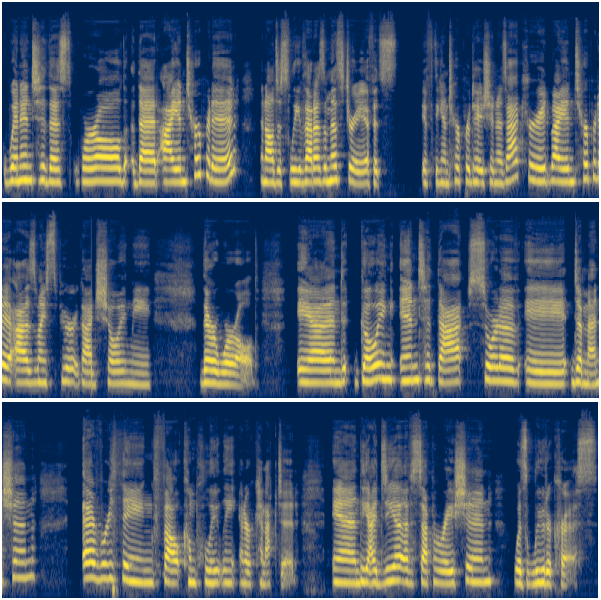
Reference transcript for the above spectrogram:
went into this world that I interpreted, and I'll just leave that as a mystery if it's if the interpretation is accurate, but I interpret it as my spirit guide showing me their world. And going into that sort of a dimension, everything felt completely interconnected. And the idea of separation was ludicrous.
